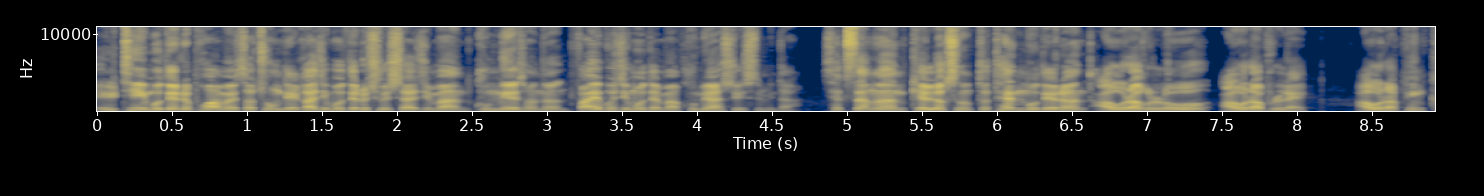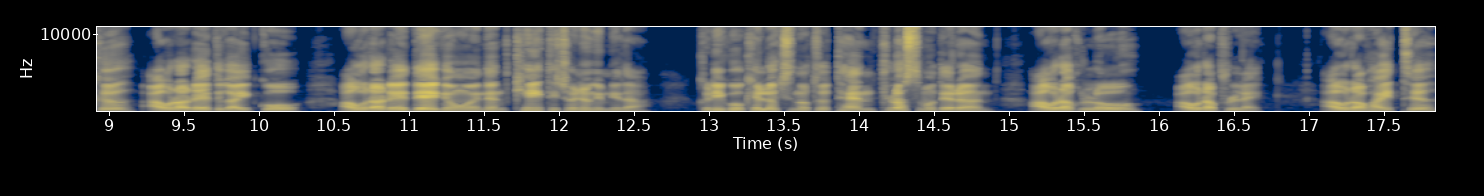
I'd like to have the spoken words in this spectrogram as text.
LTE 모델을 포함해서 총 4가지 모델을 출시하지만 국내에서는 5G 모델만 구매할 수 있습니다. 색상은 갤럭시 노트 10 모델은 아우라 글로우, 아우라 블랙, 아우라 핑크, 아우라 레드가 있고 아우라 레드의 경우에는 KT 전용입니다. 그리고 갤럭시 노트 10 플러스 모델은 아우라 글로우, 아우라 블랙, 아우라 화이트,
